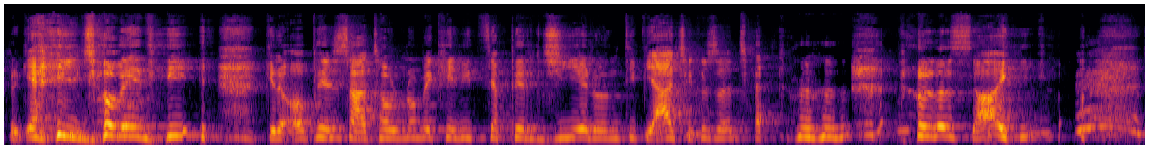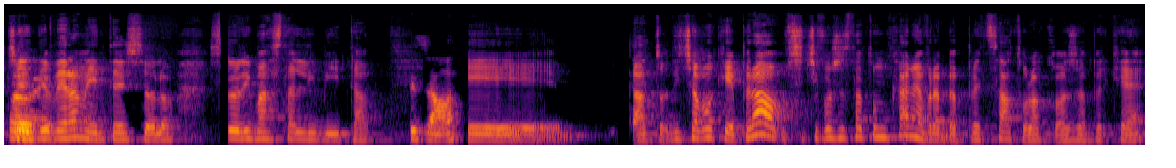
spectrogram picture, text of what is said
perché il giovedì che ho pensato a un nome che inizia per G e non ti piace cosa c'è non lo so io cioè Vabbè. veramente sono, sono rimasta allibita esatto e, esatto diciamo che però se ci fosse stato un cane avrebbe apprezzato la cosa perché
